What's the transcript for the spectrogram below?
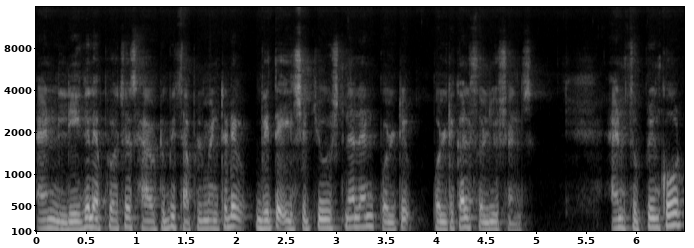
and legal approaches have to be supplemented with institutional and politi political solutions. And Supreme Court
